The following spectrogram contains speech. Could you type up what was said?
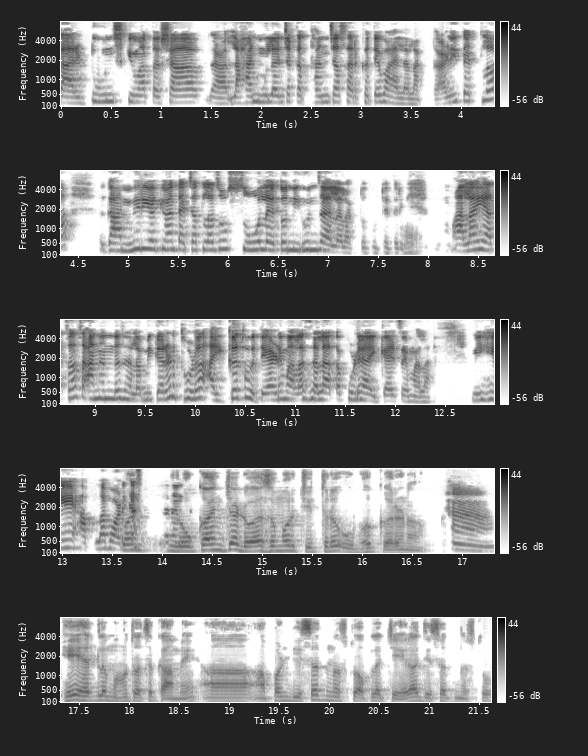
कार्टून्स किंवा तशा लहान मुलांच्या कथांच्या सारखं ते व्हायला लागतं. आणि त्यातलं गांभीर्य किंवा त्याच्यातला जो सोल आहे तो निघून जायला लागतो कुठेतरी. हो. मला याचाच आनंद झाला. मी कारण थोडं ऐकत होते आणि मला झालं आता पुढे ऐकायचंय मला. मी हे आपला पॉडकास्ट लोकांच्या डोळ्यासमोर चित्र उभं करणं हे. ह्यातलं महत्वाचं काम आहे. आपण दिसत नसतो आपला चेहरा दिसत नसतो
